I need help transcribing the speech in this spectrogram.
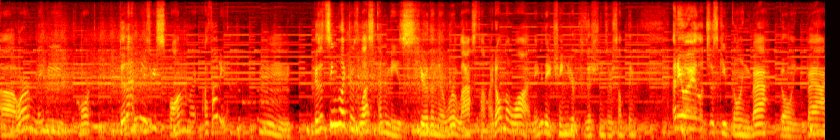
Uh, or maybe more... Did enemies respawn? I thought he... Hmm... Because it seemed like there's less enemies here than there were last time. I don't know why. Maybe they changed their positions or something. Anyway, let's just keep going back, going back,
